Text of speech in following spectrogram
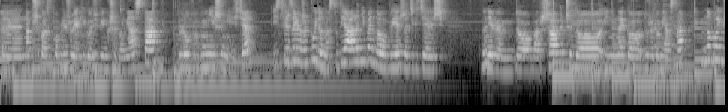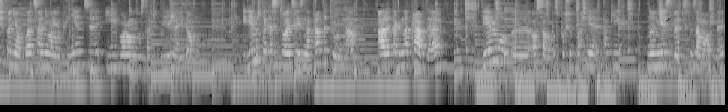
Y, na przykład w pobliżu jakiegoś większego miasta lub w mniejszym mieście i stwierdzają, że pójdą na studia, ale nie będą wyjeżdżać gdzieś, no nie wiem, do Warszawy czy do innego dużego miasta, no bo im się to nie opłaca, nie mają pieniędzy i wolą zostać bliżej domu. I wiem, że taka sytuacja jest naprawdę trudna, ale tak naprawdę wielu y, osobom spośród właśnie takich no niezbyt zamożnych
